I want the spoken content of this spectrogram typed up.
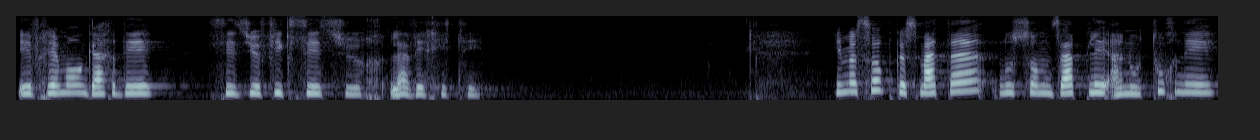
et vraiment garder ses yeux fixés sur la vérité. Il me semble que ce matin, nous sommes appelés à nous tourner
